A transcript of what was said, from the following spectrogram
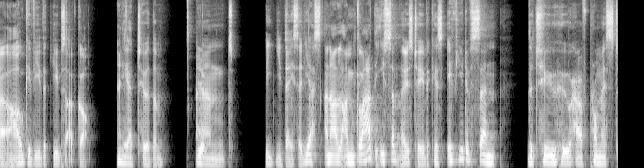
uh, I'll give you the cubes that I've got." And he had two of them, and they said yes. And I, I'm glad that you sent those two because if you'd have sent the two who have promised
